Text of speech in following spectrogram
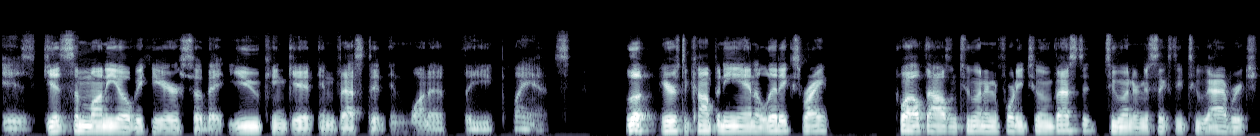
is get some money over here so that you can get invested in one of the plans. Look, here's the company analytics, right? 12,242 invested, 262 average.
